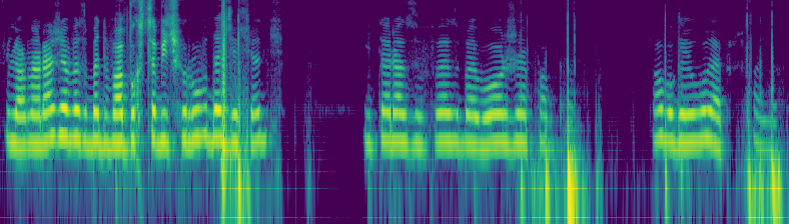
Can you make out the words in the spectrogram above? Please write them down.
Chwila, na razie wezmę dwa, bo chcę mieć równe 10. I teraz wezmę może pałkę. O, mogę ją ulepszyć, fajnie.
